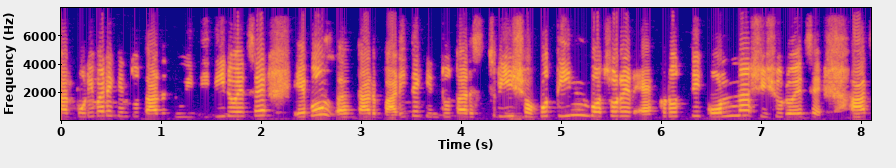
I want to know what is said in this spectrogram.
তার পরিবারে কিন্তু তার দুই দিদি রয়েছে এবং তার বাড়িতে কিন্তু তার স্ত্রী সহ তিন বছরের একরত্তি কন্যা শিশু রয়েছে। আজ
